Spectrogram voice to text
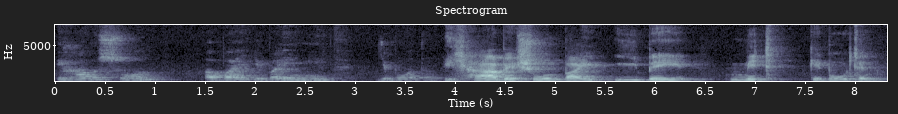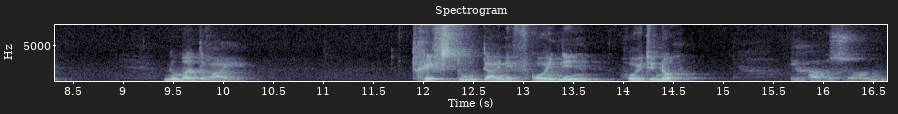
Ich habe schon äh, bei eBay mitgeboten. Ich habe schon bei eBay mitgeboten. Nummer drei. Triffst du deine Freundin heute noch? Ich habe schon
